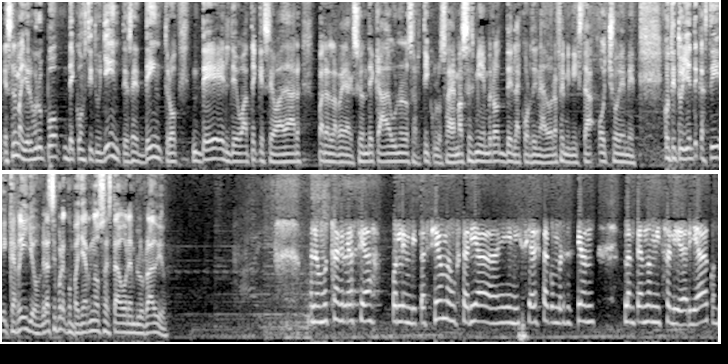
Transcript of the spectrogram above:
es el mayor grupo de constituyentes eh, dentro del debate que se va a dar para la redacción de cada uno de los artículos. Además es miembro de la coordinadora feminista 8M. Constituyente Carrillo, gracias por acompañarnos a esta hora en Blue Radio. Bueno, muchas gracias por la invitación. Me gustaría iniciar esta conversación planteando mi solidaridad con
